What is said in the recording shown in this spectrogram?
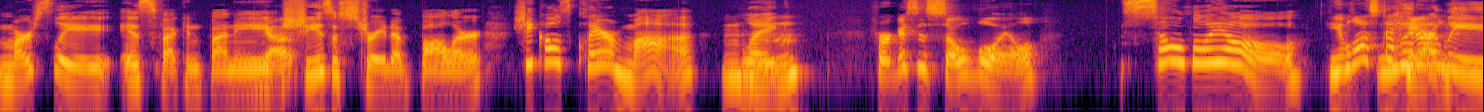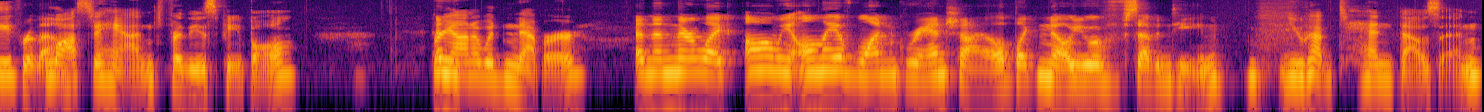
Marsali is fucking funny. Yep. She's a straight up baller. She calls Claire Ma. Like- Mhm. fergus is so loyal So loyal. he lost a Literally hand for them lost a hand for these people. And- Brianna would never. And then they're like, oh, we only have one grandchild. Like, no, you have 17. You have 10,000.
